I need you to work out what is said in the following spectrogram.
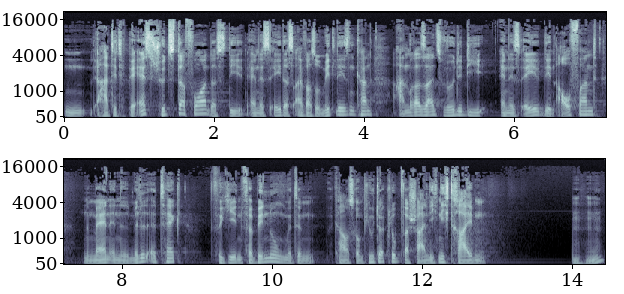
HTTPS schützt davor, dass die NSA das einfach so mitlesen kann. Andererseits würde die NSA den Aufwand, eine Man-in-the-Middle-Attack für jeden Verbindung mit dem Chaos Computer Club wahrscheinlich nicht treiben. Mhm.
